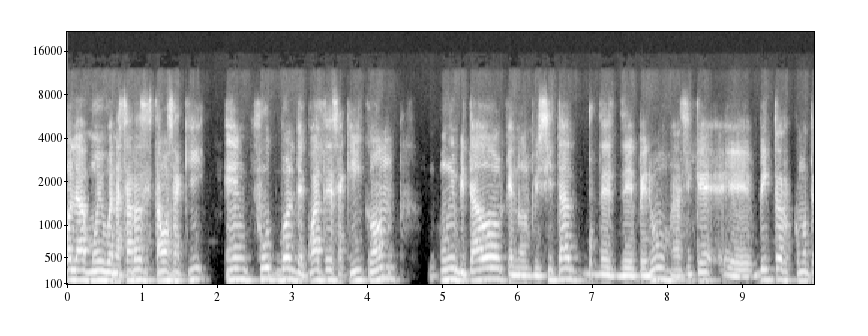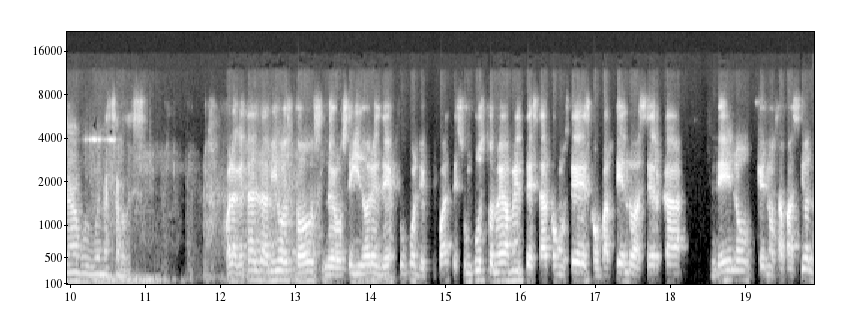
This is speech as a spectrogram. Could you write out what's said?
Hola, muy buenas tardes. Estamos aquí en Fútbol de Cuates, aquí con un invitado que nos visita desde Perú. Así que, eh, Víctor, ¿cómo te va? Muy buenas tardes. Hola, ¿qué tal amigos, todos los seguidores de Fútbol de Cuates? Un gusto nuevamente estar con ustedes compartiendo acerca de lo que nos apasiona,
